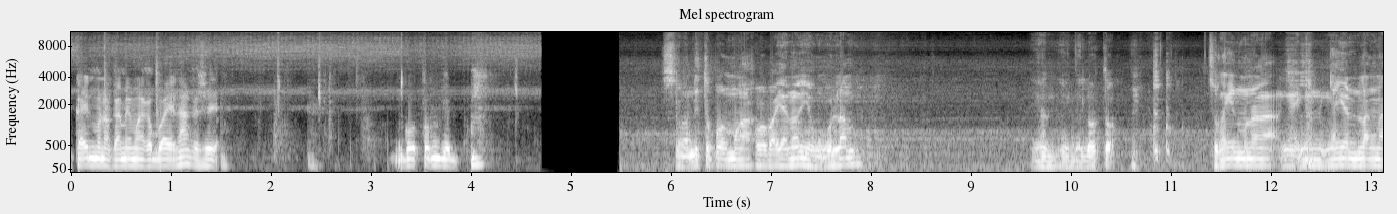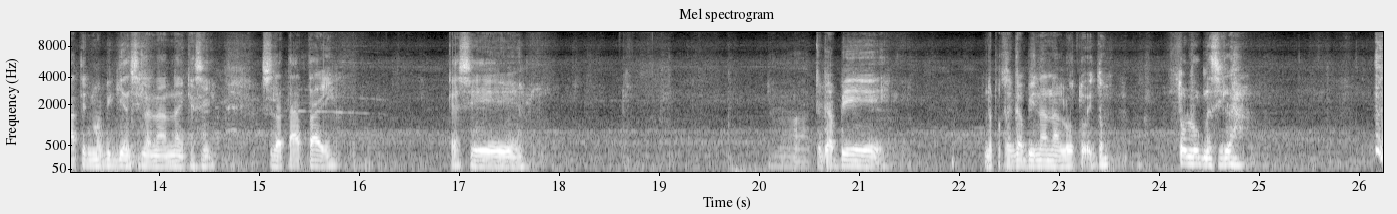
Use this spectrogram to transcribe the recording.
Kain muna kami mga kabayan ha kasi gutom yun. So, dito po mga kababayan no, yung ulam. Yan, yung niluto. So ngayon muna na, ngayon, ngayon lang natin mabigyan sila nanay kasi sila tatay. Kasi ah, kagabi napakagabi na naluto ito. Tulog na sila.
